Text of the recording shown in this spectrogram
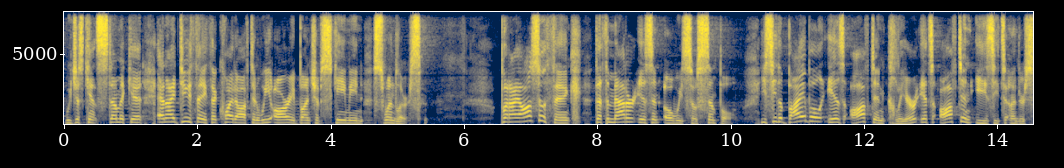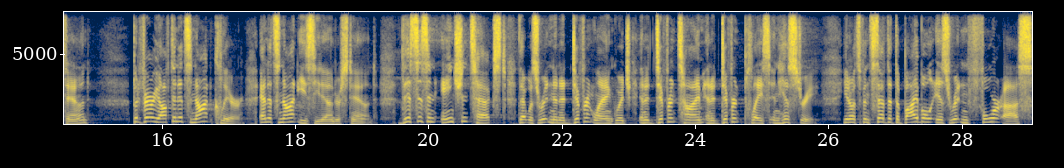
we just can't stomach it. And I do think that quite often we are a bunch of scheming swindlers. But I also think that the matter isn't always so simple. You see, the Bible is often clear, it's often easy to understand, but very often it's not clear and it's not easy to understand. This is an ancient text that was written in a different language, in a different time, in a different place in history. You know, it's been said that the Bible is written for us,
